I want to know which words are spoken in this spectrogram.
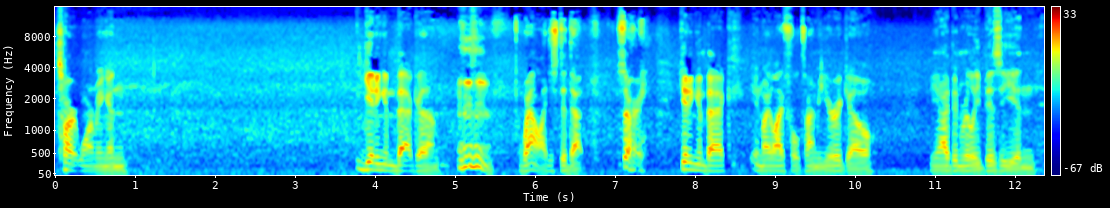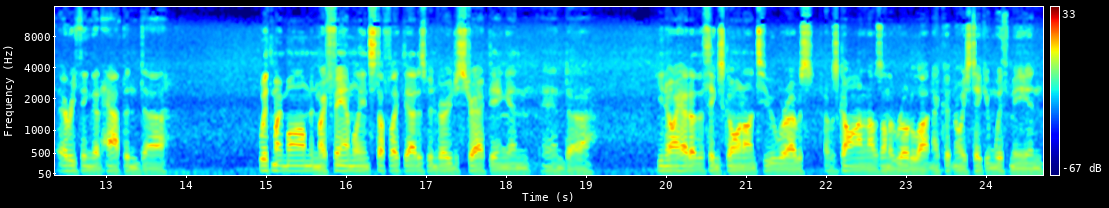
it's heartwarming and getting him back. Um, wow, I just did that. Sorry. Getting him back in my life full time a year ago. Yeah, I've been really busy and everything that happened. Uh, with my mom and my family and stuff like that has been very distracting and and uh, you know I had other things going on too where I was I was gone and I was on the road a lot and I couldn't always take him with me and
